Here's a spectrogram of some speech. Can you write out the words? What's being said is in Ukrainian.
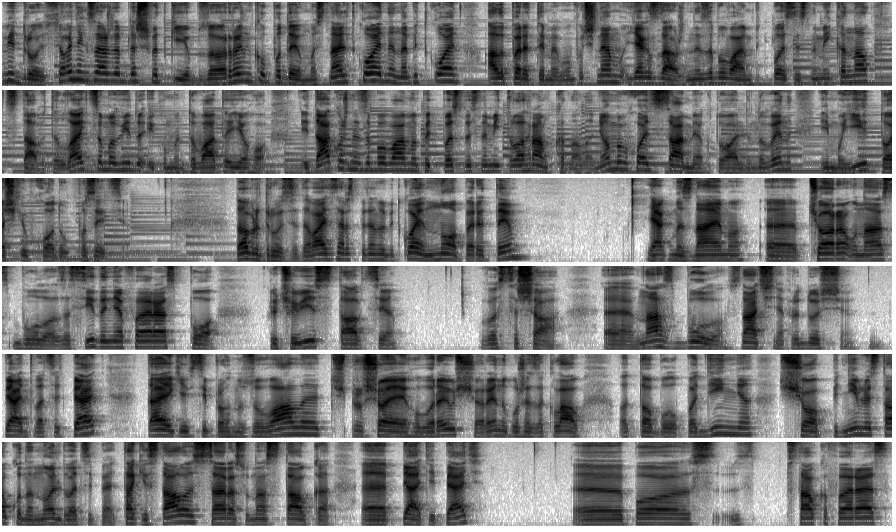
Від друзі, сьогодні, як завжди, буде швидкий обзор ринку, подивимось на альткоїни, на біткоін, але перед тим як ми почнемо, як завжди, не забуваємо підписуватись на мій канал, ставити лайк цьому відео і коментувати його. І також не забуваємо підписуватись на мій телеграм-канал, на ньому виходять самі актуальні новини і мої точки входу в позицію. Добре, друзі, давайте зараз підемо до біткоін, но перед тим. Як ми знаємо, е, вчора у нас було засідання ФРС по ключовій ставці в США. Е, в нас було значення предыдуще 5,25, та які всі прогнозували, про що я і говорив, що ринок уже заклав ото було падіння, що піднімлять ставку на 0,25. Так і сталося. Зараз у нас ставка е, 5,5 е, по с- с- ставка ФРС.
